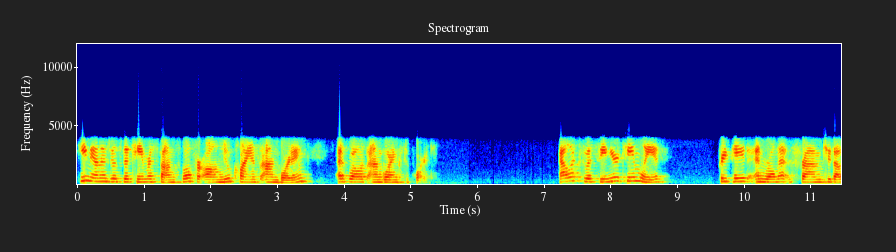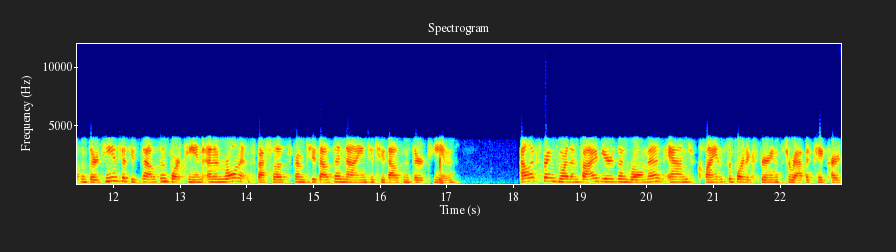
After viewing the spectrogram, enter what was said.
He manages the team responsible for all new clients onboarding as well as ongoing support. Alex was senior team lead prepaid enrollment from 2013 to 2014, and enrollment specialist from 2009 to 2013. Alex brings more than five years enrollment and client support experience to Rapid Pay Card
